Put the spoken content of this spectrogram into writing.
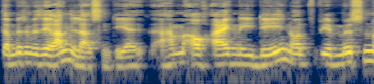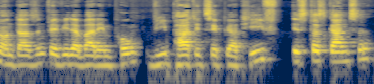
da müssen wir sie ranlassen. Die haben auch eigene Ideen und wir müssen, und da sind wir wieder bei dem Punkt, wie partizipativ ist das Ganze?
